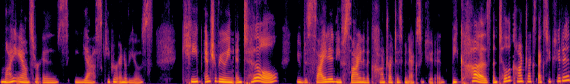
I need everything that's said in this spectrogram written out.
My answer is yes, keep your interviews. Keep interviewing until you've decided, you've signed, and the contract has been executed. Because until the contract's executed,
